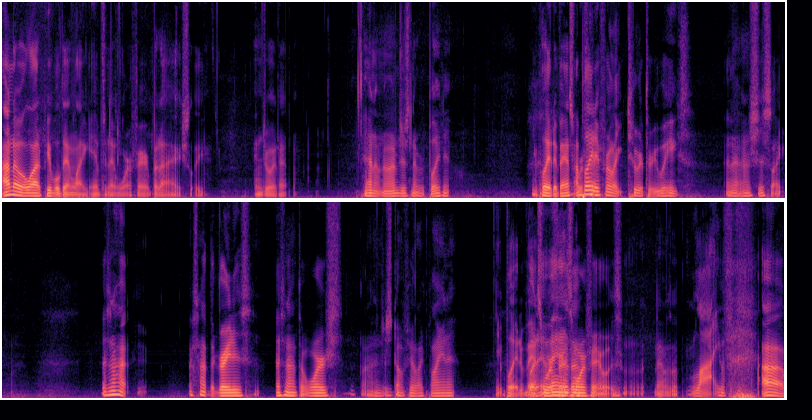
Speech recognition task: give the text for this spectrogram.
I know a lot of people didn't like Infinite Warfare, but I actually enjoyed it. I don't know. I just never played it. You played Advanced I played it for like two or three weeks, and then I was just like, "It's not, it's not the greatest. It's not the worst. I just don't feel like playing it." You played But Advanced Warfare. Advanced though? Warfare was that was live. I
